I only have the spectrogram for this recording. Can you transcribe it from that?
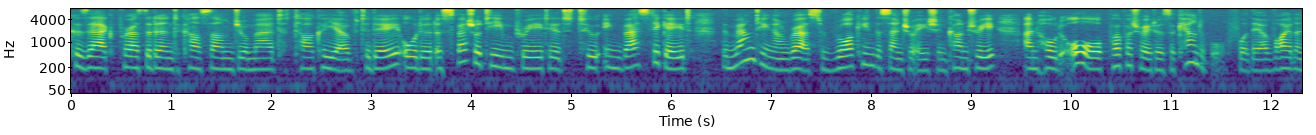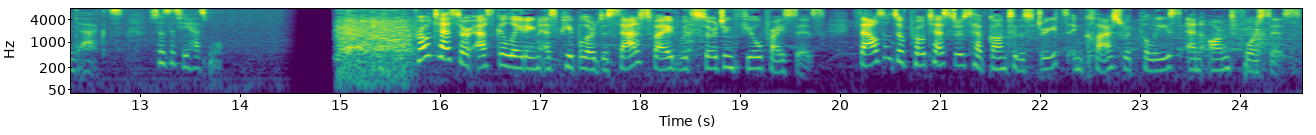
Kazakh President Kassym-Jomart Tokayev today ordered a special team created to investigate the mounting unrest rocking the Central Asian country and hold all perpetrators accountable for their violent acts. Sun Siqi has more. Protests are escalating as people are dissatisfied with surging fuel prices. Thousands of protesters have gone to the streets and clashed with police and armed forces.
